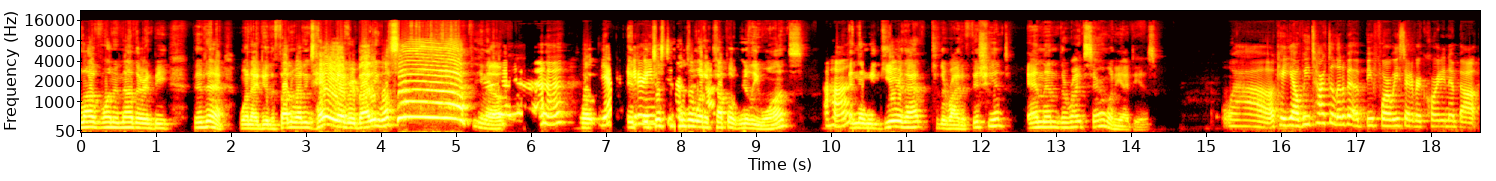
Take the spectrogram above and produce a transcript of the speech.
love one another and be. Blah, blah. When I do the fun weddings, hey everybody, what's up? You know. Yeah, yeah, uh-huh. Well, yeah it, it just depends on what a couple really wants. Uh-huh. And then we gear that to the right officiant and then the right ceremony ideas. Wow. Okay. Yeah. We talked a little bit before we started recording about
